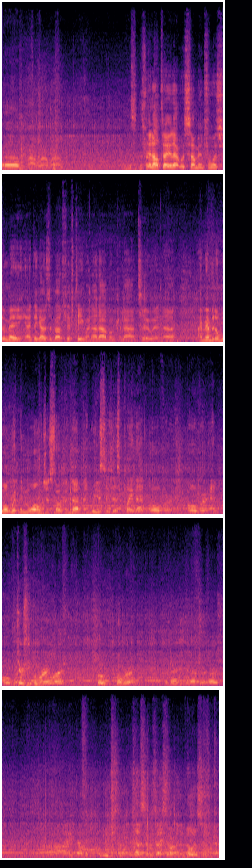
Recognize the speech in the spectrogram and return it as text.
Um, Wow, wow, wow. And I'll tell you, that was some influence for me. I think I was about 15 when that album came out too. And uh, I remember the Walt Whitman Mall just opened up, and we used to just play that over and over and over. Did you ever see Boomerang live? Who? Boomerang. The band you did after the verse? I don't believe so. Unless it was I saw him in the village somewhere.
